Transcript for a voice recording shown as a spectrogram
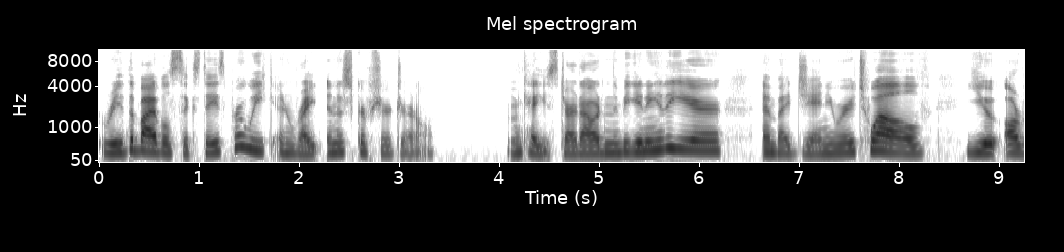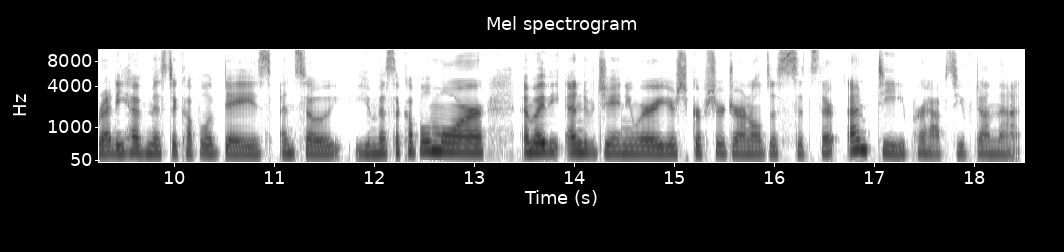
read the Bible six days per week and write in a scripture journal. Okay, you start out in the beginning of the year and by January 12, you already have missed a couple of days. And so you miss a couple more. And by the end of January, your scripture journal just sits there empty. Perhaps you've done that.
